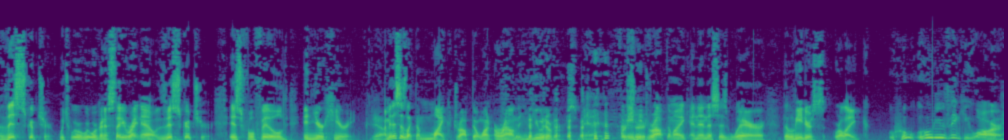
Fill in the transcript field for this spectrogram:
This scripture, which we're, we're going to study right now, this scripture is fulfilled in your hearing. Yeah. I mean, this is like the mic drop that went around the universe, man. I mean, he dropped the mic, and then this is where the leaders were like, who who do you think you are,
